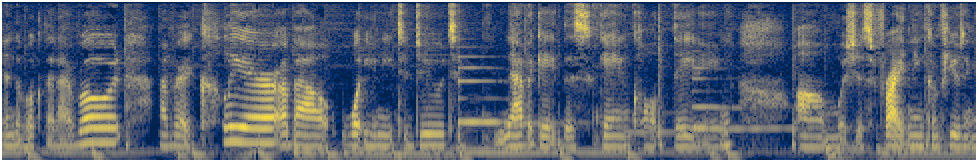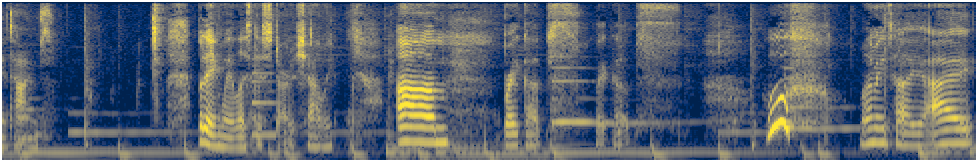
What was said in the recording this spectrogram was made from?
in the book that I wrote. I'm very clear about what you need to do to navigate this game called dating, um, which is frightening, confusing at times. But anyway, let's get started, shall we? Um, breakups, breakups. Whew let me tell you, I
